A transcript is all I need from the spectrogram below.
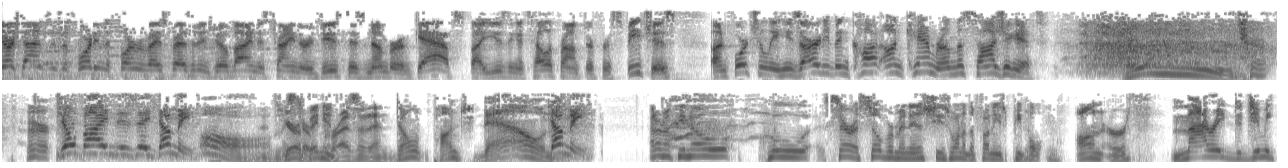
New York Times is reporting that former Vice President Joe Biden is trying to reduce his number of gaffes by using a teleprompter for speeches. Unfortunately, he's already been caught on camera massaging it. Joe Biden is a dummy. Oh, That's Mr. your opinion. President, don't punch down. Dummy. I don't know if you know who Sarah Silverman is. She's one of the funniest people on earth. Married to Jimmy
